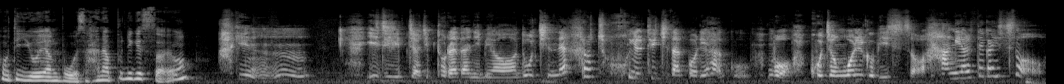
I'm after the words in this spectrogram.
어디 요양보호사 하나뿐이겠어요? 하긴 이 집 저 집 돌아다니며 놓친 내 하루 종일 뒤치다거리하고 뭐 고정 월급이 있어 항의할 때가 있어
